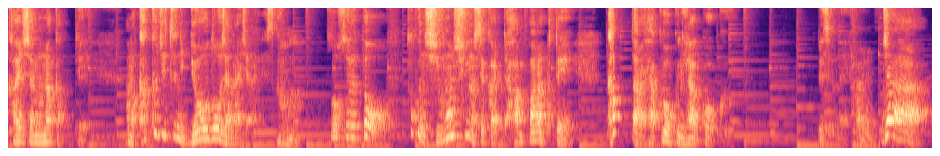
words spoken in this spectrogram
会社の中って、あの、確実に平等じゃないじゃないですか。そうすると、特に資本主義の世界って半端なくて、勝ったら100億、200億ですよね。はい。じゃあ、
